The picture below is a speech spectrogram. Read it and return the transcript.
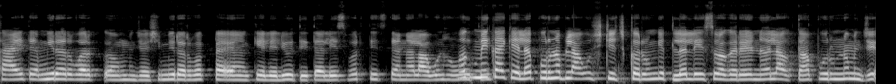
काय त्या मिरर वर्क म्हणजे अशी मिरर वर्क टाय केलेली होती. त्या लेसवरतीच त्यांना लावून हवं मग मी काय केलं? पूर्ण ब्लाऊज स्टिच करून घेतलं लेस वगैरे न लावता पूर्ण म्हणजे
